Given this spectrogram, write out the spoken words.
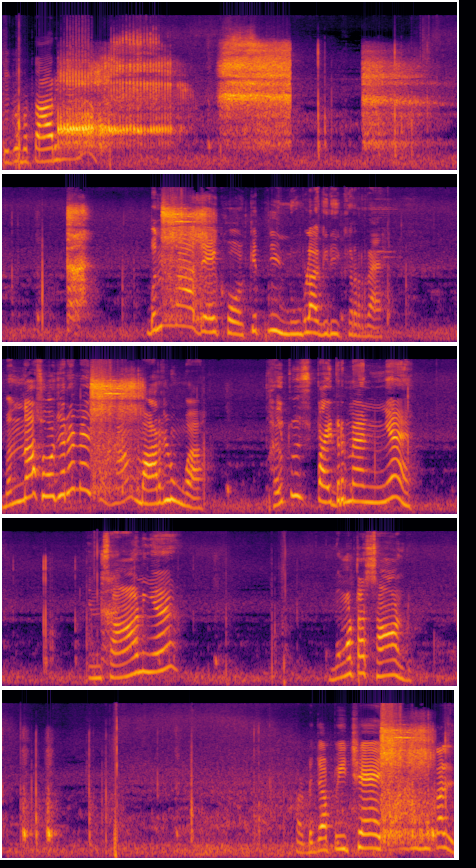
तो जो बता रही है ना। बंदा देखो कितनी नूबड़ागिरी कर रहा है। बंदा सोच रहा है, मैं मार लूँगा। भाई, तू स्पाइडरमैन नहीं है। इंसान ही है। नॉट अ सांड हट जा पीछे निकल।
